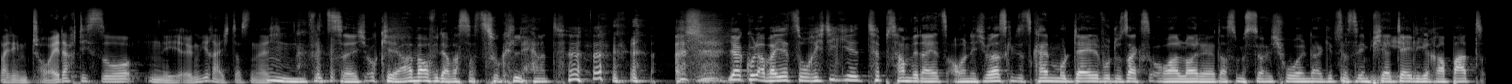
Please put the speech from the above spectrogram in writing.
bei dem Toy dachte ich so, nee, irgendwie reicht das nicht. Hm, witzig. Okay, haben wir auch wieder was dazu gelernt. ja, cool, aber jetzt so richtige Tipps haben wir da jetzt auch nicht, oder? Es gibt jetzt kein Modell, wo du sagst, oh Leute, das müsst ihr euch holen, da gibt es jetzt den Nee. Pierre Daily Rabatt.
